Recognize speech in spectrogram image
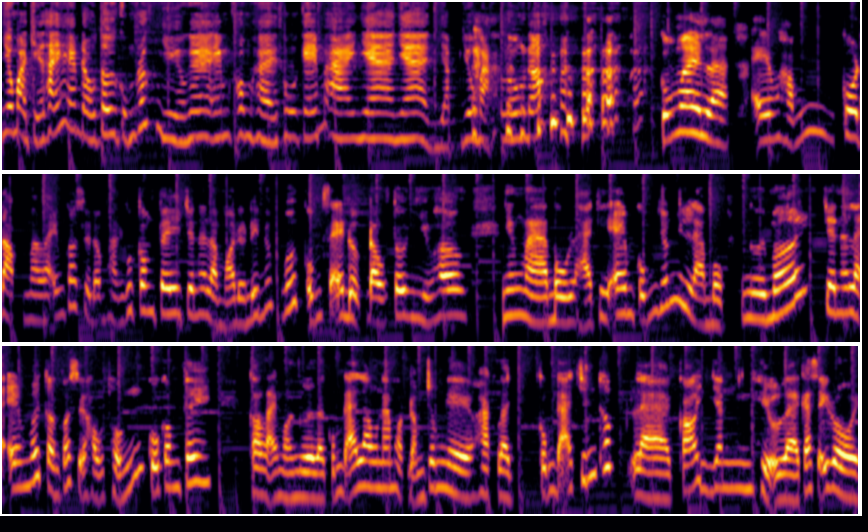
nhưng mà chị thấy em đầu tư cũng rất nhiều nghe, em không hề thua kém ai nha nha, dập vô mặt luôn đó. Cũng may là em không cô độc mà là em có sự đồng hành của công ty, cho nên là mọi đường đi nước bước cũng sẽ được đầu tư nhiều hơn. Nhưng mà bù lại thì em cũng giống như là một người mới, cho nên là em mới cần có sự hậu thuẫn của công ty. Còn lại mọi người là cũng đã lâu năm hoạt động trong nghề, hoặc là cũng đã chính thức là có danh hiệu là ca sĩ rồi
